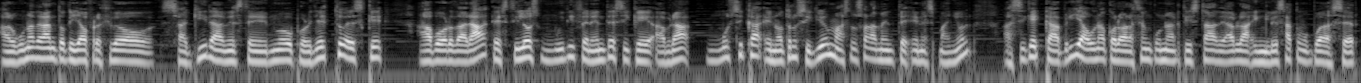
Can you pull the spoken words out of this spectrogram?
algún adelanto que ya ha ofrecido Shakira en este nuevo proyecto es que abordará estilos muy diferentes y que habrá música en otros idiomas, no solamente en español, así que cabría una colaboración con un artista de habla inglesa como pueda ser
